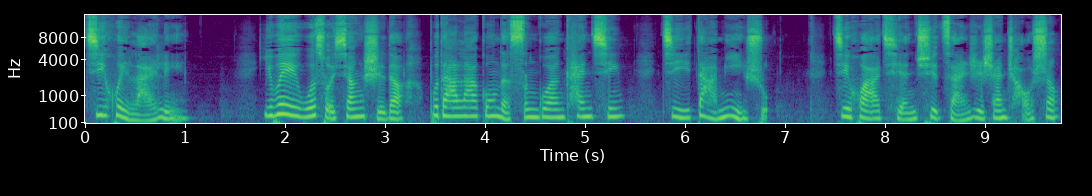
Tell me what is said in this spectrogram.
机会来临。一位我所相识的布达拉宫的僧官堪钦，即大秘书，计划前去咱日山朝圣。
